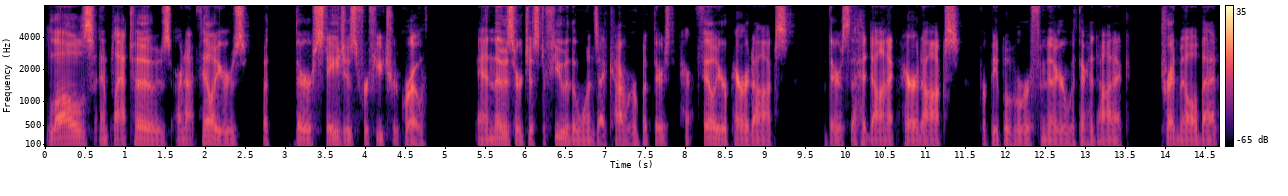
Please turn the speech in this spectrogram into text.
Lulls and plateaus are not failures, but they're stages for future growth. And those are just a few of the ones I cover, but there's the failure paradox. There's the hedonic paradox for people who are familiar with the hedonic treadmill that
